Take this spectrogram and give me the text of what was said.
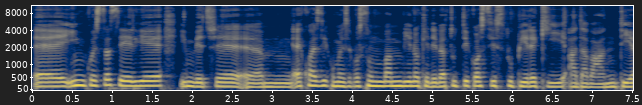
eh, in questa serie invece ehm, è quasi come se fosse un bambino che deve a tutti i costi stupire chi ha davanti.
